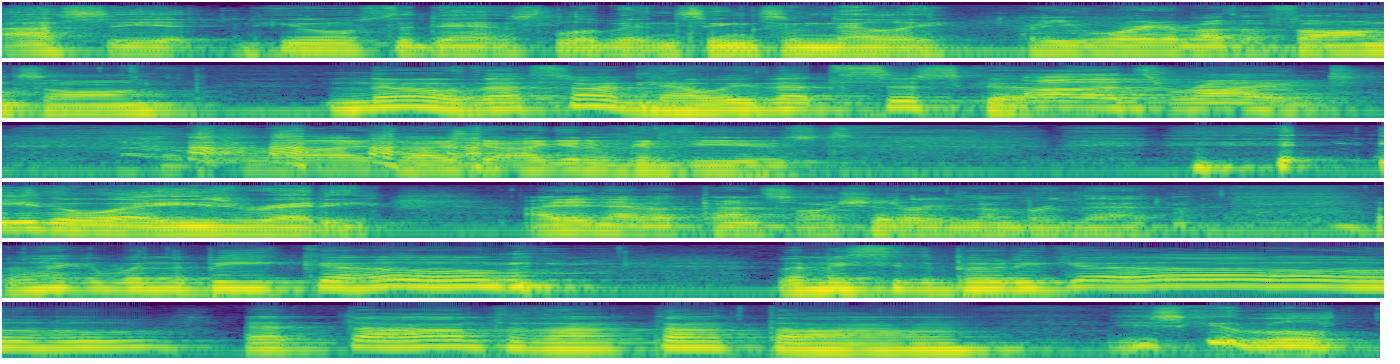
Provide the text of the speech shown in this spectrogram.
I see it. He wants to dance a little bit and sing some Nelly. Are you worried about the thong song? no, that's not Nelly. That's Sisqó. Oh, that's right. That's right. I, I get him confused. Either way, he's ready. I didn't have a pencil. I should have remembered that. I like it when the beat go. Let me see the booty go. That thong, thong, thong, thong. You just get a little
